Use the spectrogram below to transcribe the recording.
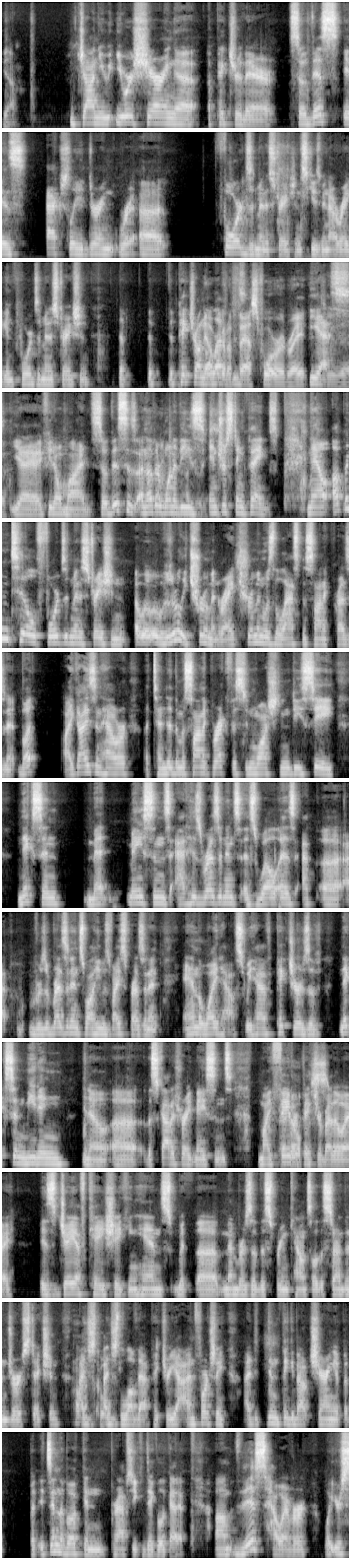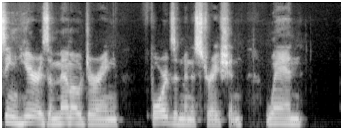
Yeah. John, you, you were sharing a, a picture there. So this is actually during uh, Ford's administration, excuse me, not Reagan, Ford's administration. The, the, picture on Now the we're left going to fast forward, right? Yes. the- yeah, yeah, if you don't mind. So this is another one of these interesting things. Now, up until Ford's administration, oh, it was really Truman, right? Truman was the last Masonic president, but Ike Eisenhower attended the Masonic breakfast in Washington D.C. Nixon met Masons at his residence as well as at, uh, at res- residence while he was vice president and the White House. We have pictures of Nixon meeting, you know, uh, the Scottish Rite Masons. My favorite picture, by the way, is JFK shaking hands with uh, members of the Supreme Council of the Southern Jurisdiction. Oh, I just cool. I just love that picture. Yeah, unfortunately, I d- didn't think about sharing it, but but it's in the book, and perhaps you can take a look at it. Um, this, however, what you're seeing here is a memo during Ford's administration when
